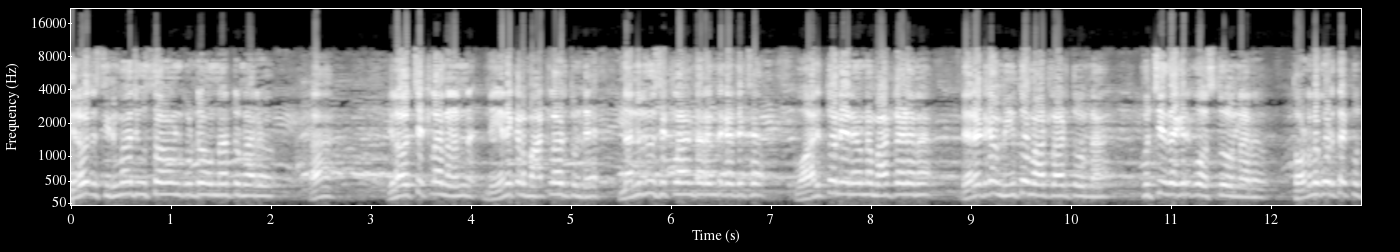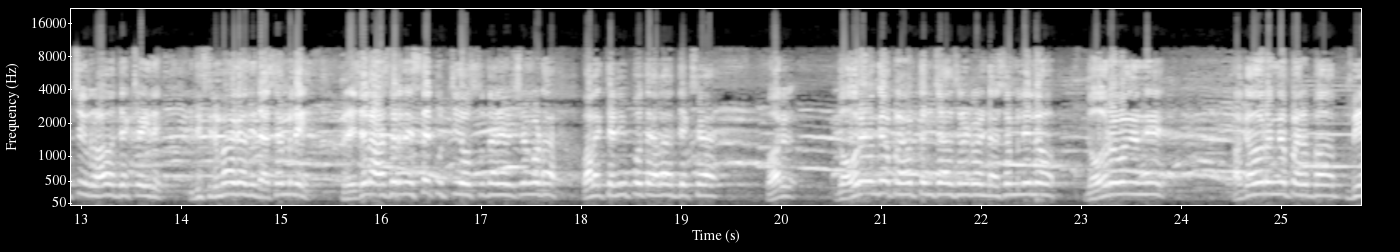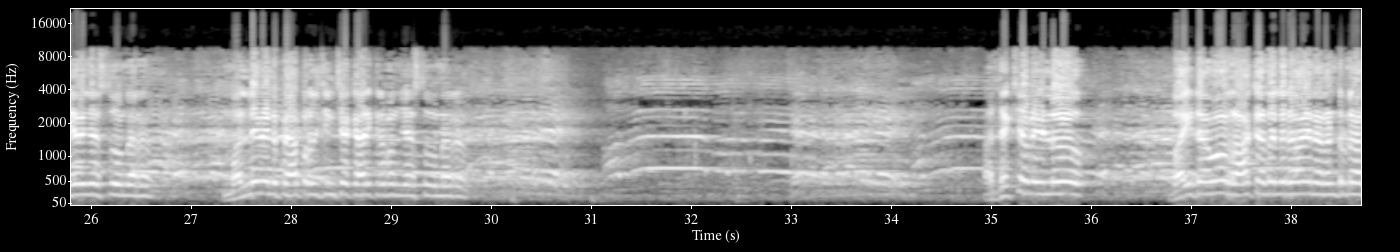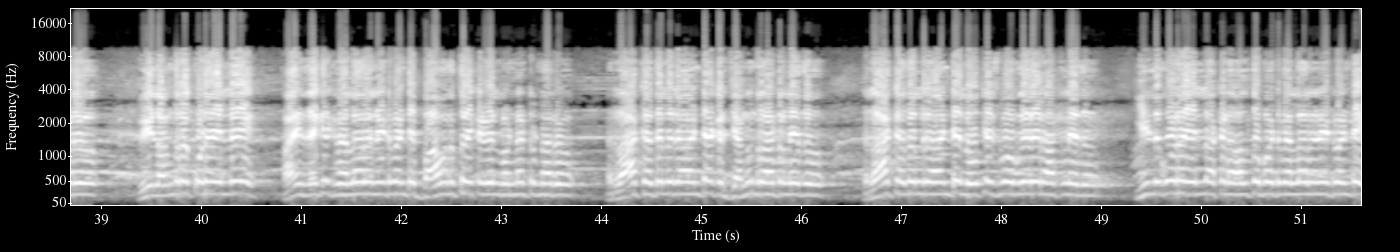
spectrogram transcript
ఈరోజు సినిమా చూస్తాం అనుకుంటూ ఉన్నట్టున్నారు. ఇలా వచ్చి ఇట్లా నన్ను నేను ఇక్కడ మాట్లాడుతుంటే నన్ను చూసి ఎట్లా అంటారు ఎందుకు అధ్యక్ష? వారితో నేనేమన్నా మాట్లాడానా? డైరెక్ట్గా మీతో మాట్లాడుతూ ఉన్నా కుర్చీ దగ్గరికి వస్తూ ఉన్నారు. తొడలు కొడితే కుర్చీలు రావు అధ్యక్ష ఇది ఇది సినిమా కాదు ఇది అసెంబ్లీ. ప్రజలు ఆశీర్వదిస్తే కుర్చీ వస్తుందనే విషయం కూడా వాళ్ళకి తెలియకపోతే ఎలా అధ్యక్ష? వారు గౌరవంగా ప్రవర్తించాల్సినటువంటి అసెంబ్లీలో గౌరవంగానే అగౌరవంగా బిహేవ్ చేస్తూ ఉన్నారు. మళ్ళీ వీళ్ళు పేపర్లు చించే కార్యక్రమం చేస్తూ ఉన్నారు. అధ్యక్ష వీళ్ళు బయటేమో రా కదలిరా అని అంటున్నారు. వీళ్ళందరూ కూడా వెళ్ళి ఆయన దగ్గరికి వెళ్ళాలనేటువంటి భావనతో ఇక్కడ వీళ్ళు ఉన్నట్టున్నారు రా కదలిరా అంటే అక్కడ జనం రావట్లేదు. రా కదలిరా అంటే లోకేష్ బాబు గారే రావట్లేదు. వీళ్ళు కూడా వెళ్ళి అక్కడ వాళ్ళతో పాటు వెళ్ళాలనేటువంటి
